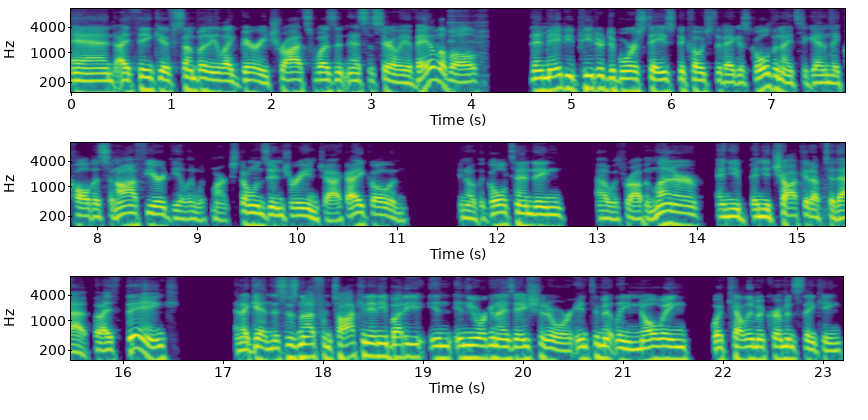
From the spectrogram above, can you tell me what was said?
And I think if somebody like Barry Trotz wasn't necessarily available, then maybe Peter DeBoer stays to coach the Vegas Golden Knights again and they call this an off year dealing with Mark Stone's injury and Jack Eichel and you know the goaltending uh, with Robin Lehner, and you and you chalk it up to that. But I think, and again, this is not from talking to anybody in in the organization or intimately knowing what Kelly McCrimmon's thinking.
